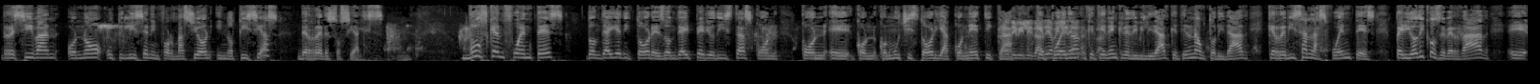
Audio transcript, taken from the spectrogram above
reciban o no utilicen información y noticias de redes sociales. Busquen fuentes donde hay editores, donde hay periodistas con con, eh, con, con mucha historia, con ética, que pueden, que claro. tienen credibilidad, que tienen autoridad, que revisan las fuentes, periódicos de verdad, eh,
